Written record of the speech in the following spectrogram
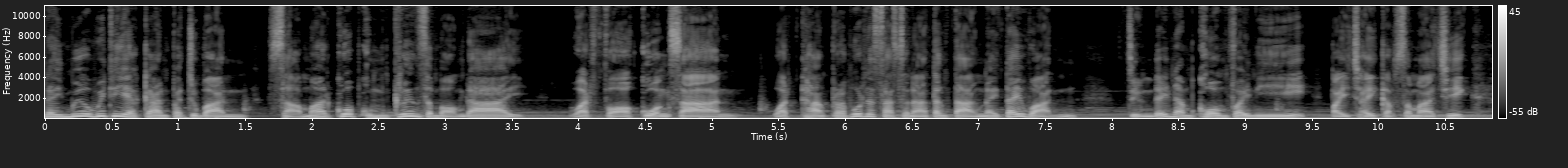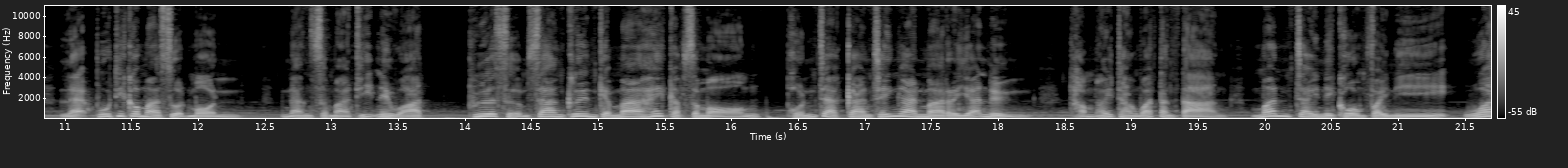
ในเมื่อวิทยาการปัจจุบันสามารถควบคุมคลื่นสมองได้ วัดฝอกวงซาน วัดทางพระพุทธศาสนาต่างๆ ในไต้หวัน จึงได้นำโคมไฟนี้ไปใช้กับสมาชิก และผู้ที่เข้ามาสวดมนต์นั่งสมาธิในวัด เพื่อเสริมสร้างคลื่นแกมมาให้กับสมอง ผลจากการใช้งานมาระยะหนึ่งทำให้ทางวัดต่างๆ มั่นใจในโคมไฟนี้ว่า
